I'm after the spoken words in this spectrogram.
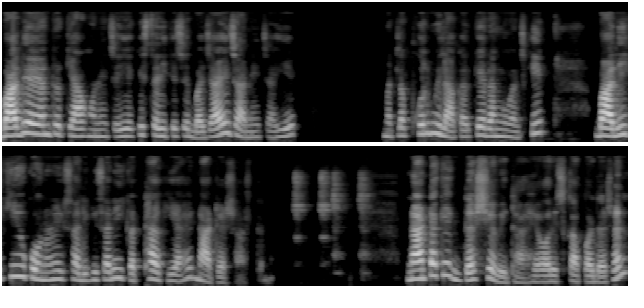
वाद्य यंत्र क्या होने चाहिए? किस तरीके से बजाए जाने चाहिए? मतलब कुल मिलाकर के रंगमंच की बारीकियों को उन्होंने सारी की सारी इकट्ठा किया है नाट्य शास्त्र में। नाटक एक दृश्य विधा है और इसका प्रदर्शन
